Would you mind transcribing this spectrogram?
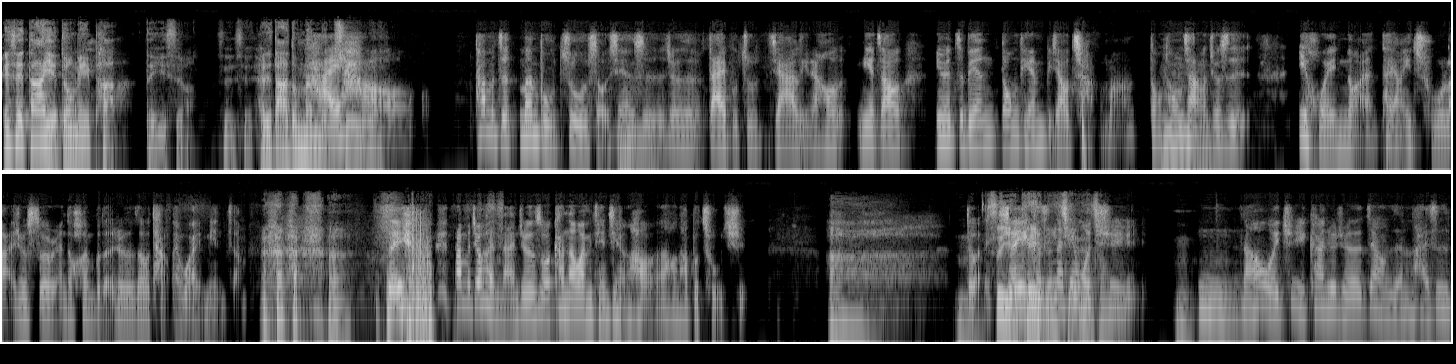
哎、哦，所以大家也都没怕的意思吗？是不是？还是大家都闷不住？还好，他们真闷不住。首先是就是待不住家里，嗯、然后你也知道，因为这边冬天比较长嘛，冬通常就是一回暖，嗯、太阳一出来，就所有人都恨不得就是都躺在外面这样。嗯。所以 他们就很难，就是说看到外面天气很好，然后他不出去啊。对，所以可是那天我去，嗯嗯，然后我一去一看，就觉得这样人还是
